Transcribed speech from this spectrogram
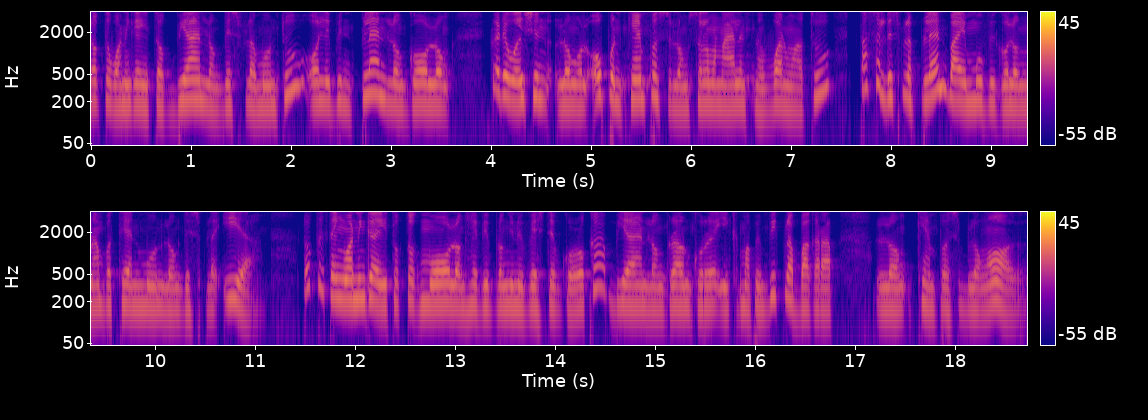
Dr. Waninga itok biyan long display muntu only been planned long go long graduation long all open campus long Solomon Islands na Vanuatu. Tasal display plan by movie go long number 10 moon long display year. Dr. Teng Waninga itok tok mo long heavy long University of Goroka biyan long ground kura i in big bagarap long campus blong all.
